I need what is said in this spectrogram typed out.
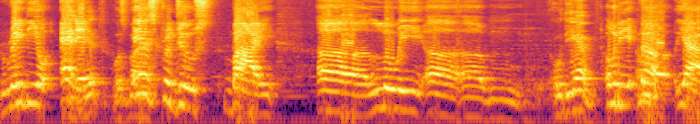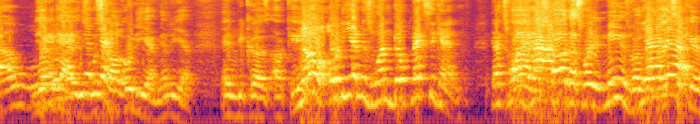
Radio Edit, by- is produced by uh Louis uh um ODM. OD no yeah uh, The other guy yeah, was yeah. called ODM. ODM. And because okay. no ODM is one dope Mexican. That's Oh one that's, oh, that's what it means. When Yeah, the yeah. Mexican,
